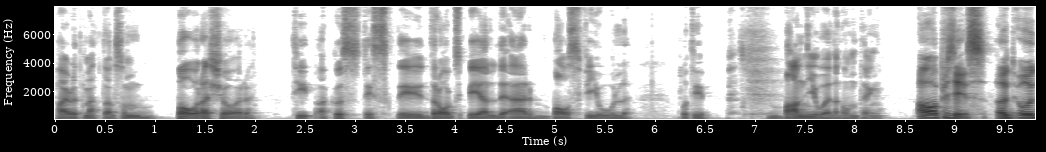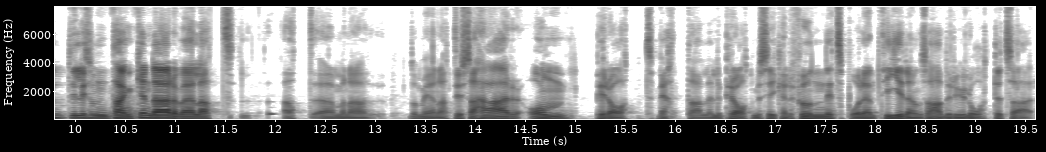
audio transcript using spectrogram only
pirate metal, som bara kör typ akustisk. Det är ju dragspel, det är basfiol och typ banjo eller någonting. Ja precis, och, och det är liksom tanken där är väl att, att jag menar, de menar att det är så här om piratmetal eller piratmusik hade funnits på den tiden så hade det ju låtit så här.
